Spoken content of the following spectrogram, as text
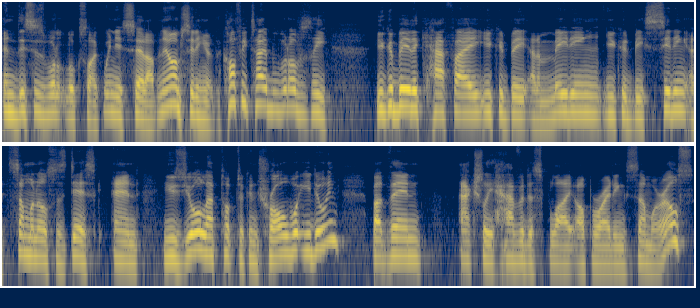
And this is what it looks like when you set up. Now I'm sitting here at the coffee table, but obviously you could be at a cafe, you could be at a meeting, you could be sitting at someone else's desk and use your laptop to control what you're doing, but then actually have a display operating somewhere else.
